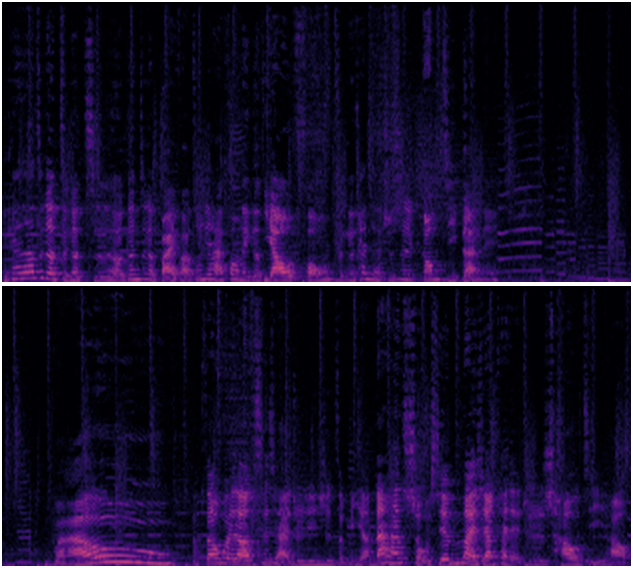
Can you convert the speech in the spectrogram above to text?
你看它这个整个纸盒跟这个摆法中间还放了一个腰封，整个看起来就是高级感哎。哇哦！不知道味道吃起来究竟是怎么样，但它首先卖相看起来就是超级好。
